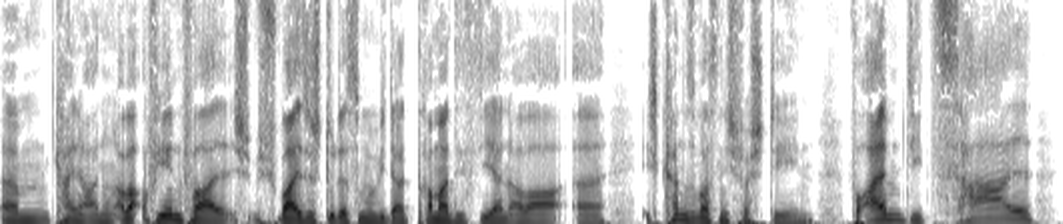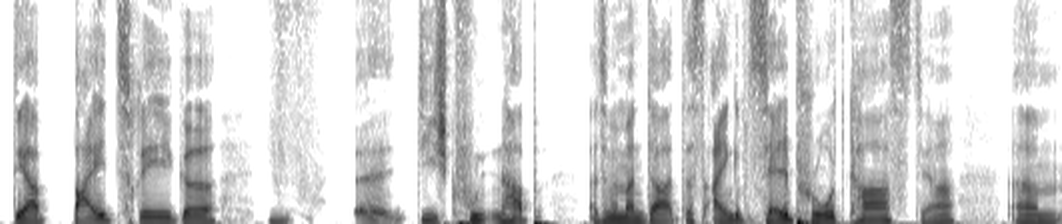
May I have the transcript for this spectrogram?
Ähm, keine Ahnung. Aber auf jeden Fall, ich, ich weiß, ich tue das immer wieder dramatisieren, aber äh, ich kann sowas nicht verstehen. Vor allem die Zahl der Beiträge, äh, die ich gefunden habe. Also wenn man da das eingibt, Cell Broadcast, ja, ähm,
